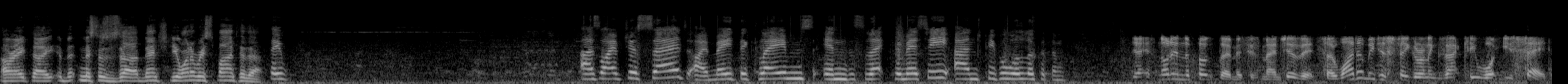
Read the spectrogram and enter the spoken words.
All right, uh, Mrs. Uh, Mensch, do you want to respond to that? They as I've just said, I made the claims in the select committee and people will look at them. Yeah, it's not in the book though, Mrs. Mensch, is it? So why don't we just figure on exactly what you said?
